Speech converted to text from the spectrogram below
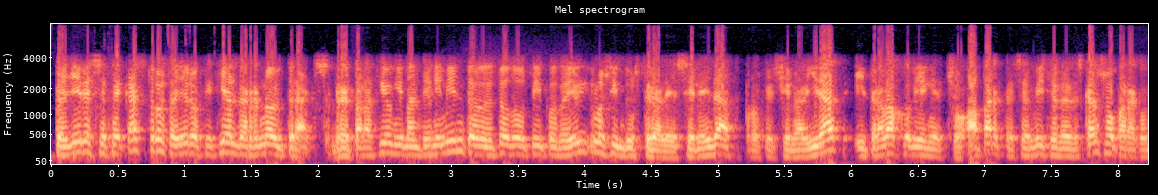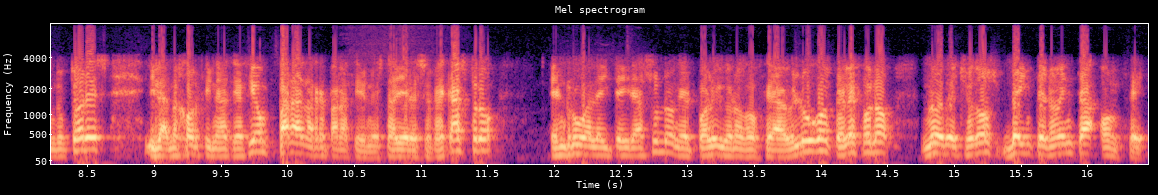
Talleres F. Castro, taller oficial de Renault Trucks, reparación y mantenimiento de todo tipo de vehículos industriales, seriedad, profesionalidad y trabajo bien hecho. Aparte, servicio de descanso para conductores y la mejor financiación para las reparaciones. Talleres F. Castro, en Rúa Leiteiras 1, en el polígono 12 de Lugo, teléfono 982 2090 11.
